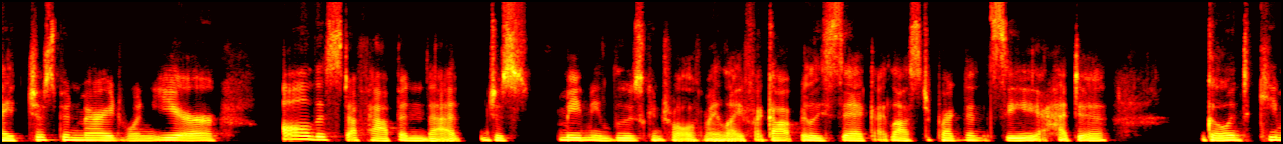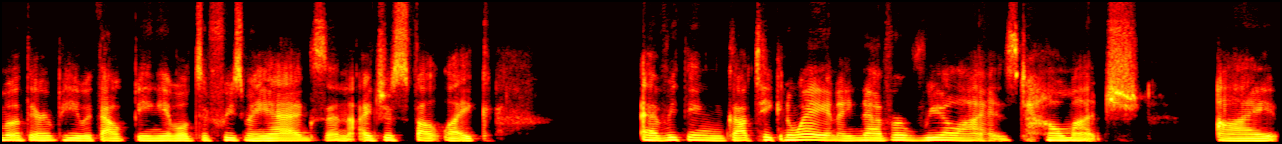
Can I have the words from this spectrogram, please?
I had just been married one year, all this stuff happened that just made me lose control of my life. I got really sick. I lost a pregnancy. I had to go into chemotherapy without being able to freeze my eggs. And I just felt like everything got taken away. And I never realized how much I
